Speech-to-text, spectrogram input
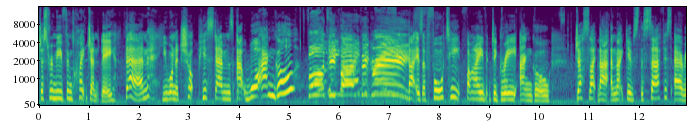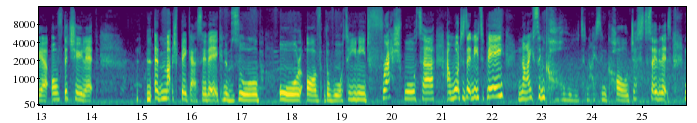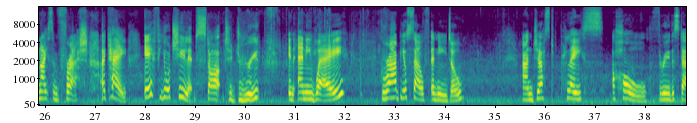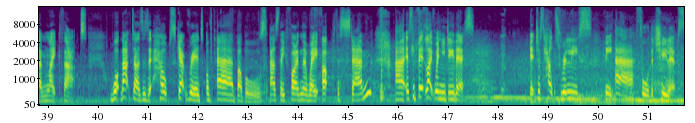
just remove them quite gently. Then you want to chop your stems at what angle? 45 degrees. That is a 45 degree angle, just like that. And that gives the surface area of the tulip uh, much bigger so that it can absorb all of the water. You need fresh water. And what does it need to be? Nice and cold, nice and cold, just so that it's nice and fresh. Okay, if your tulips start to droop in any way, grab yourself a needle and just place a hole through the stem like that. What that does is it helps get rid of air bubbles as they find their way up the stem. Uh, it's a bit like when you do this. It just helps release the air for the tulips.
